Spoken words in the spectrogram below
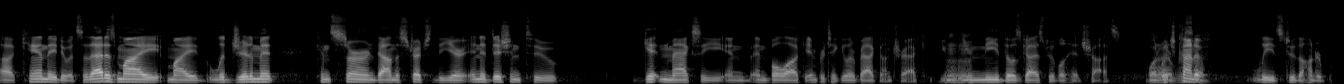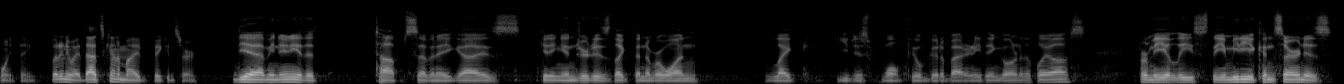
uh, can they do it? So that is my my legitimate concern down the stretch of the year. In addition to getting Maxi and, and Bullock in particular back on track, you, Mhm. you need those guys to be able to hit shots, 100%. which kind of leads to the hundred point thing. But anyway, that's kind of my big concern. Yeah, I mean, any of the top seven, eight guys getting injured is like the number one. Like, you just won't feel good about anything going into the playoffs. For me, at least, the immediate concern is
